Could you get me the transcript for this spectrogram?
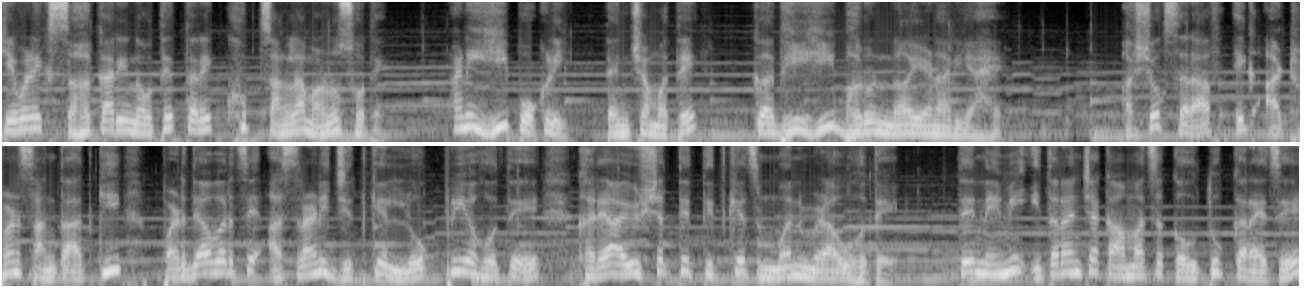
केवळ एक सहकारी नव्हते तर एक खूप चांगला माणूस होते. आणि ही पोकळी त्यांच्या मते कधीही भरून न येणारी आहे. अशोक सराफ एक आठवण सांगतात की पडद्यावरचे असराणी जितके लोकप्रिय होते खऱ्या आयुष्यात ते तितकेच मन मिळावू होते. ते नेहमी इतरांच्या कामाचं कौतुक करायचे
